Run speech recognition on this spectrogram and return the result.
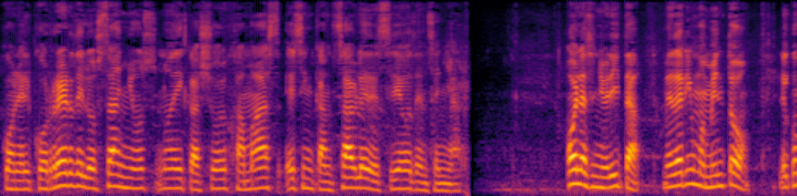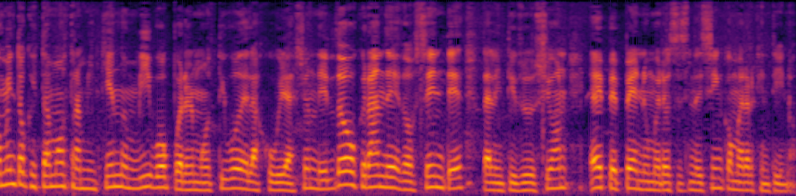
Con el correr de los años no decayó jamás ese incansable deseo de enseñar. Hola señorita, ¿me daría un momento? Le comento que estamos transmitiendo en vivo por el motivo de la jubilación de dos grandes docentes de la institución EPP número 65 Mar Argentino,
